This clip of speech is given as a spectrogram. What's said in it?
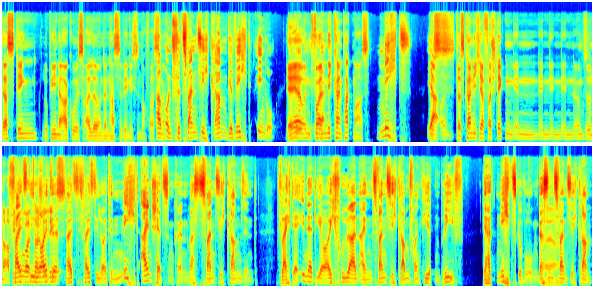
das Ding, Lupine, Akku ist alle und dann hast du wenigstens noch was. Aber- Ne? Und für 20 Gramm Gewicht, Ingo. Ja, ja, und vor allem nicht kein Packmaß. nichts. Ja, das, und das kann ich ja verstecken in, in, in, in irgendeiner Abiturtasche Leute, falls, falls die Leute nicht einschätzen können, was 20 Gramm sind, vielleicht erinnert ihr euch früher an einen 20 Gramm frankierten Brief. Der hat nichts gewogen. Das Ja, sind ja. 20 Gramm.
